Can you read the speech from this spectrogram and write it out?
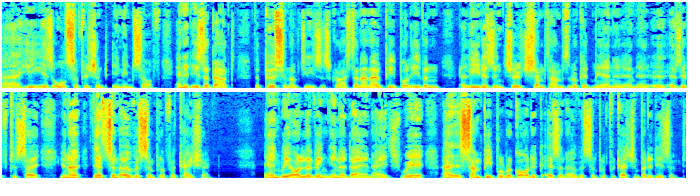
Uh, he is all sufficient in himself. And it is about the person of Jesus Christ. And I know people, even uh, leaders in church, sometimes look at me and, and, and as if to say, you know, that's an oversimplification. And we are living in a day and age where uh, some people regard it as an oversimplification, but it isn't.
